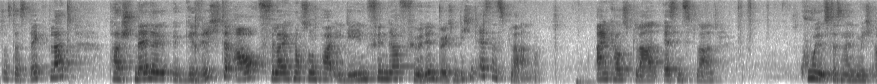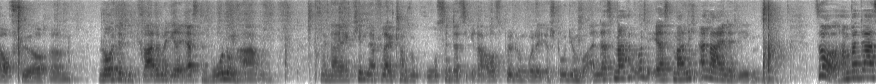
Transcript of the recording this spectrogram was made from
Das ist das Deckblatt. Ein paar schnelle Gerichte auch. Vielleicht noch so ein paar Ideenfinder für den wöchentlichen Essensplan. Einkaufsplan, Essensplan. Cool ist das nämlich auch für ähm, Leute, die gerade mal ihre erste Wohnung haben. Wenn deine Kinder vielleicht schon so groß sind, dass sie ihre Ausbildung oder ihr Studium woanders machen und erstmalig alleine leben. So, haben wir das.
